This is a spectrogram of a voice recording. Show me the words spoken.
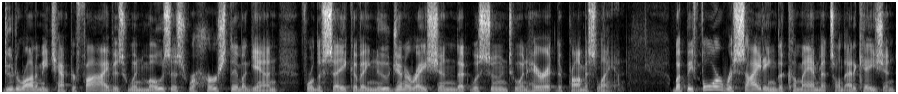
Deuteronomy chapter 5 is when Moses rehearsed them again for the sake of a new generation that was soon to inherit the promised land. But before reciting the commandments on that occasion,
